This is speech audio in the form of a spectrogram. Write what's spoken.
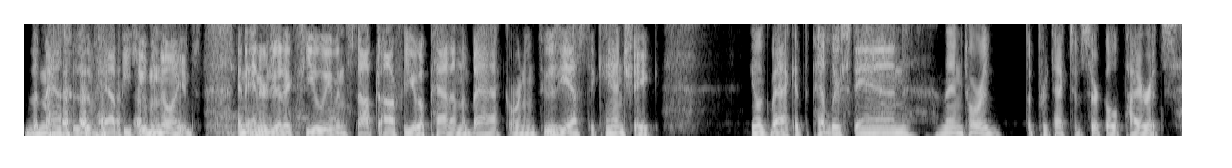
the masses of happy humanoids. An energetic few even stop to offer you a pat on the back or an enthusiastic handshake. You look back at the peddler stand, then toward the protective circle of pirates.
